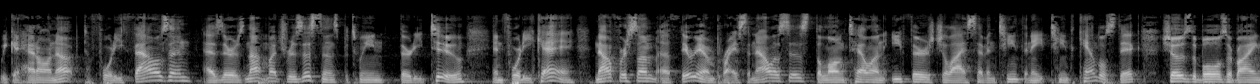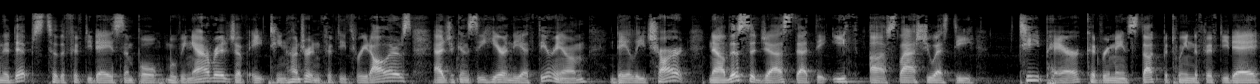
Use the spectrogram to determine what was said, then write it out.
we could head on up to 40,000 as there is not much resistance between 32 and 40K. Now for some Ethereum price analysis, the long tail on Ether's July 17th and 18th candlestick shows the bulls are buying the dips to the 50 day simple moving average of $1,853. As you can see here in the Ethereum, daily chart. Now this suggests that the ETH uh, slash USD T pair could remain stuck between the 50 day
